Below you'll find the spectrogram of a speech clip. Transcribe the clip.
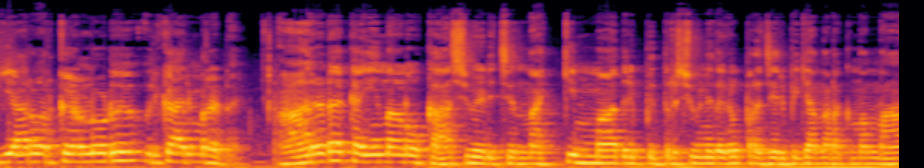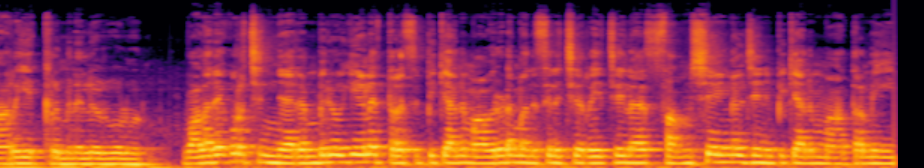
പി ആർ വർക്കുകളോട് ഒരു കാര്യം പറയട്ടെ? ആരുടെ കയ്യിൽ നിന്നാണോ കാശ് മേടിച്ച് നക്കിമാതിരി പിതൃശൂന്യതകൾ പ്രചരിപ്പിക്കാൻ നടക്കുന്ന നാറിയ ക്രിമിനലുകളോട് വളരെ കുറച്ച് ഞരമ്പ് രോഗികളെ ത്രസിപ്പിക്കാനും അവരുടെ മനസ്സിൽ ചെറിയ ചില സംശയങ്ങൾ ജനിപ്പിക്കാനും മാത്രമേ ഈ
